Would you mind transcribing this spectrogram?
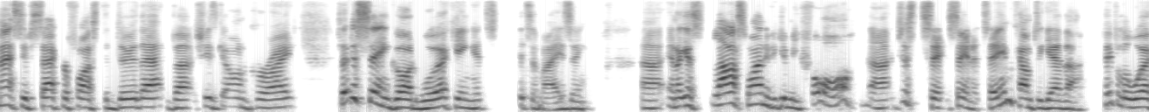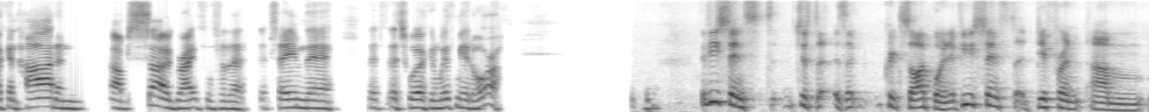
massive sacrifice to do that, but she's going great. So just seeing God working, it's it's amazing. Uh, and I guess last one, if you give me four, uh, just see, seeing a team come together. People are working hard, and I'm so grateful for the, the team there that, that's working with me at Aura. Have you sensed, just as a quick side point, have you sensed a different um,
